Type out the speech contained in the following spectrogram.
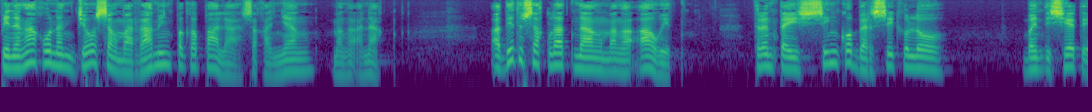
pinangako ng Diyos ang maraming pagkapala sa kanyang mga anak. At dito sa aklat ng mga awit, 35 versikulo 27,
